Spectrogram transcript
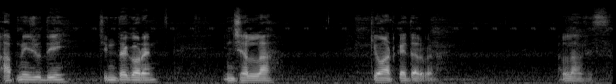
আপনি যদি চিন্তা করেন, ইনশাল্লাহ কেউ আটকাইতে পারবে না। আল্লাহ হাফিজ।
